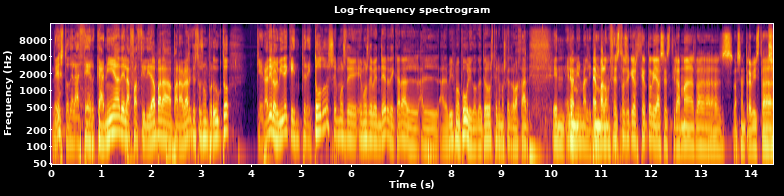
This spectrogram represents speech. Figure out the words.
de, esto, de la cercanía, de la facilidad para, para hablar, que esto es un producto que nadie lo olvide que entre todos hemos de, hemos de vender de cara al, al, mismo público, que todos tenemos que trabajar en, la misma línea. En baloncesto sí que es cierto que ya se estilan más las, las entrevistas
